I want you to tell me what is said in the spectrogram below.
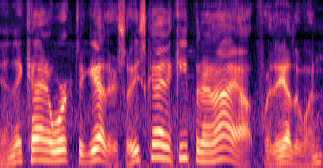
And they kind of work together. So he's kind of keeping an eye out for the other one.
